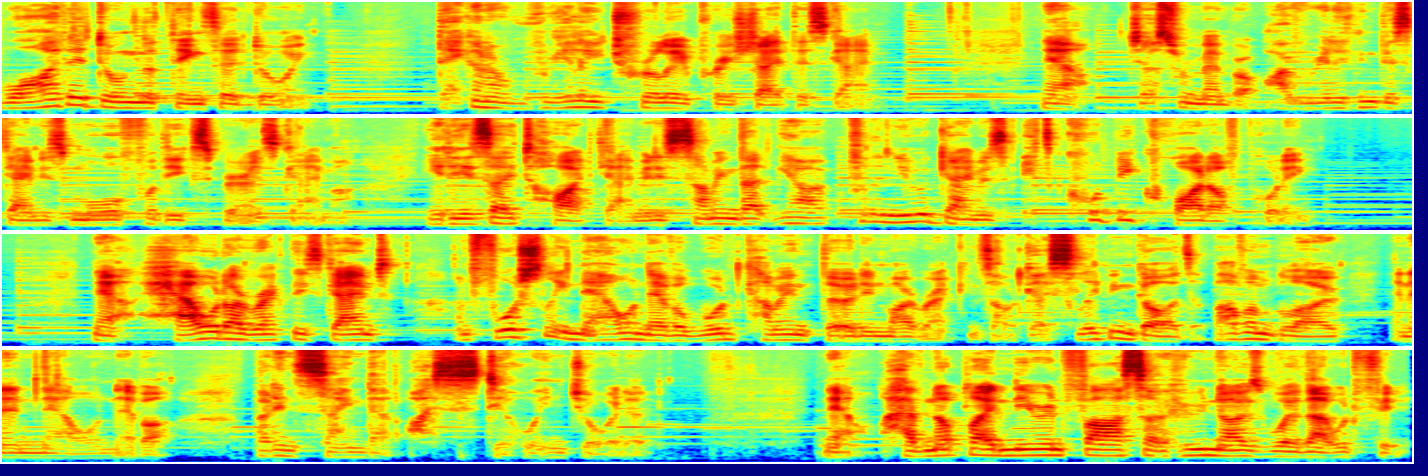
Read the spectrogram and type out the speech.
why they're doing the things they're doing they're going to really truly appreciate this game. Now, just remember, I really think this game is more for the experienced gamer. It is a tight game. It is something that, you know, for the newer gamers, it could be quite off-putting. Now, how would I rank these games? Unfortunately, Now or Never would come in third in my rankings. I would go Sleeping Gods, Above and Below, and then Now or Never. But in saying that, I still enjoyed it. Now, I have not played Near and Far, so who knows where that would fit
